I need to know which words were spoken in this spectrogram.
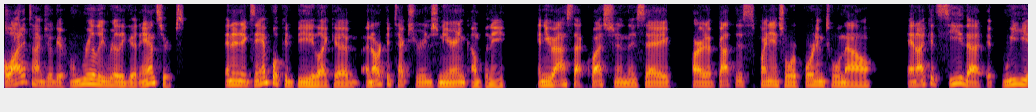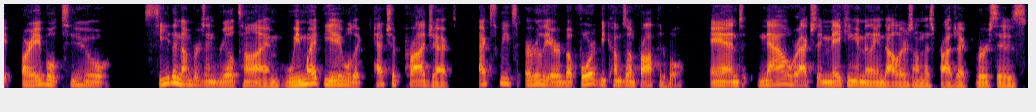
a lot of times you'll get really, really good answers. And an example could be like a, an architecture engineering company. And you ask that question, and they say, all right, I've got this financial reporting tool now. And I could see that if we are able to see the numbers in real time, we might be able to catch a project X weeks earlier before it becomes unprofitable. And now we're actually making a million dollars on this project versus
